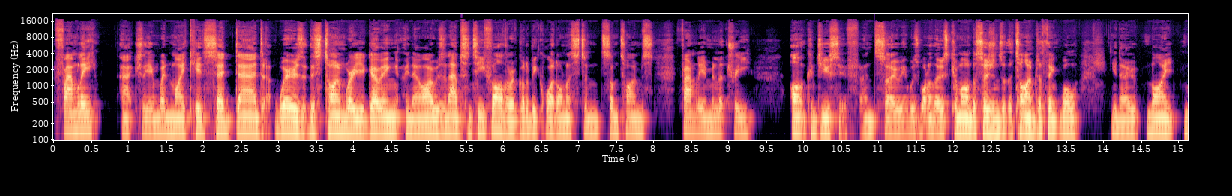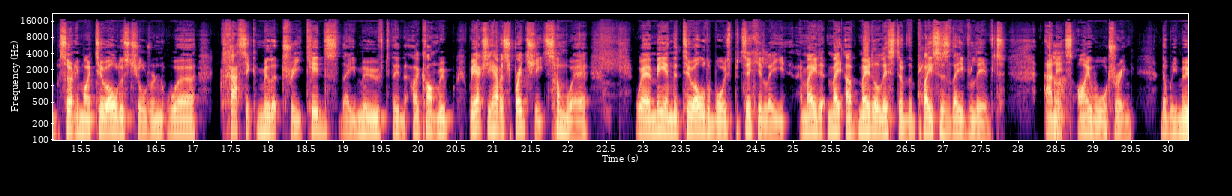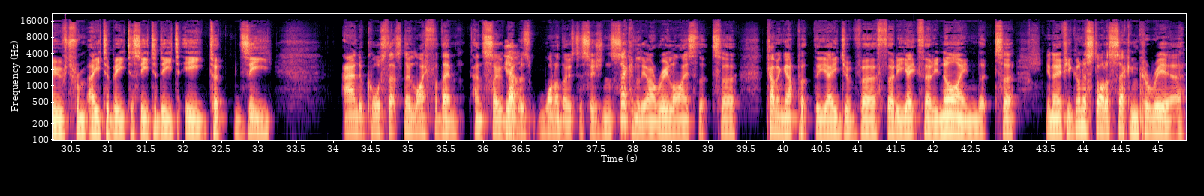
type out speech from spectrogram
family actually. And when my kids said, Dad, where is it this time? Where are you going? You know, I was an absentee father. I've got to be quite honest. And sometimes family and military aren't conducive. And so it was one of those command decisions at the time to think, well, you know, my certainly my two oldest children were classic military kids. They moved. They, I can't. We actually have a spreadsheet somewhere where me and the two older boys, particularly, made, made I've made a list of the places they've lived, and huh. it's eye watering that we moved from A to B to C to D to E to Z. And of course, that's no life for them. And so yeah. that was one of those decisions. Secondly, I realized that uh, coming up at the age of uh, 38, 39, that, uh, you know, if you're going to start a second career,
